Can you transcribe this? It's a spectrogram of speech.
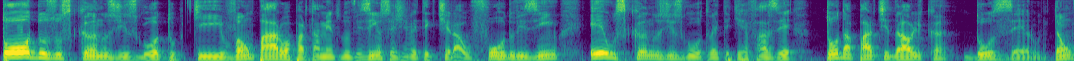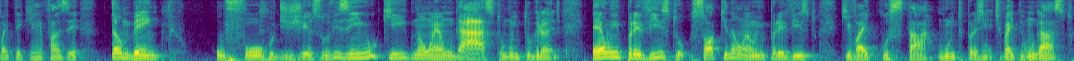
todos os canos de esgoto que vão para o apartamento do vizinho, ou seja, a gente vai ter que tirar o forro do vizinho e os canos de esgoto, vai ter que refazer toda a parte hidráulica do zero. Então vai ter que refazer também o forro de gesso do vizinho, que não é um gasto muito grande. É um imprevisto, só que não é um imprevisto que vai custar muito pra gente. Vai ter um gasto,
